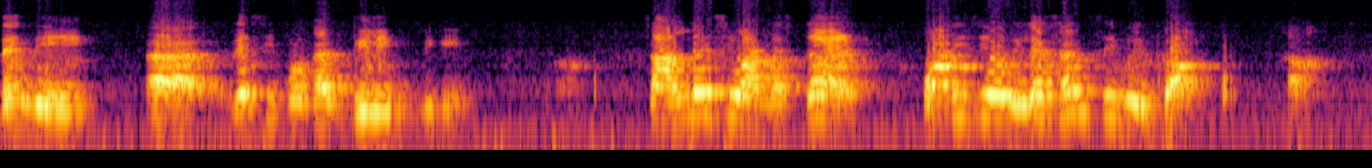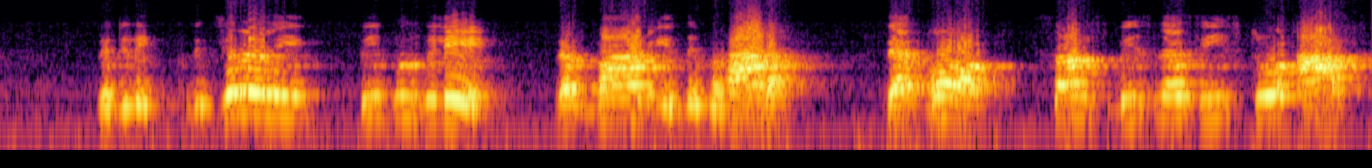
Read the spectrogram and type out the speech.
then the uh, reciprocal dealing begins. So unless you understand what is your relationship with God, uh, the, generally people believe that God is the Father. Therefore, son's business is to ask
